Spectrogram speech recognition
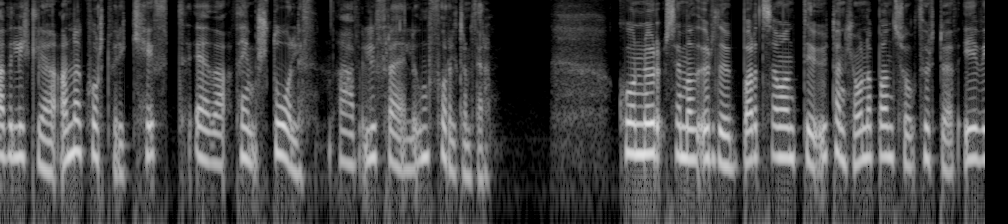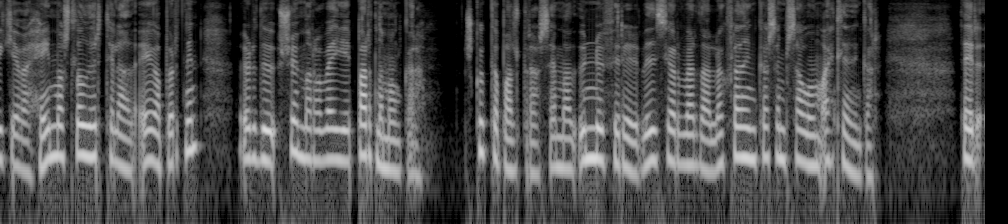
hafi líklega annarkvort verið keift eða þeim stólið af lífræðilegum foreldram þeirra. Konur sem að urðu barnsafandi utan hjónabands og þurftu að yfirgefa heimaslóðir til að eiga börnin urðu sömar á vegi barnamangara, skuggabaldra sem að unnu fyrir viðsjárverða lögfræðinga sem sá um ætliðingar. Þeir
